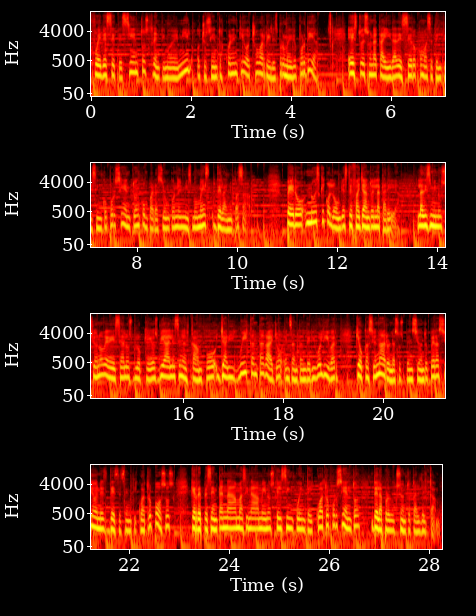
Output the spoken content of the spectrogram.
fue de 739.848 barriles promedio por día. Esto es una caída de 0,75% en comparación con el mismo mes del año pasado. Pero no es que Colombia esté fallando en la tarea. La disminución obedece a los bloqueos viales en el campo Yarigüí-Cantagallo en Santander y Bolívar que ocasionaron la suspensión de operaciones de 64 pozos que representan nada más y nada menos que el 54% de la producción total del campo.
